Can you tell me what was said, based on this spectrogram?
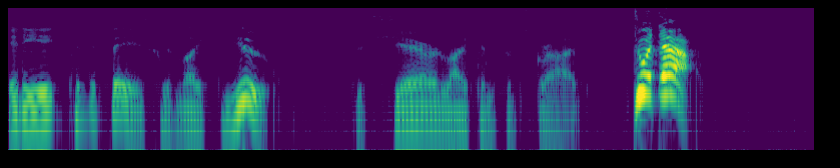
88 to the face would like you to share, like, and subscribe. Do it now!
